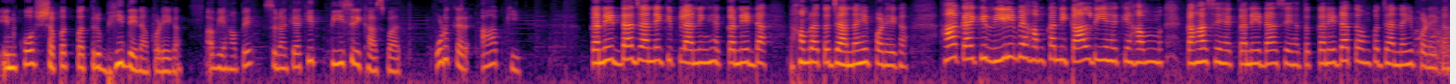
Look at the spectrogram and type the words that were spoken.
इनको शपथ पत्र भी देना पड़ेगा। अब यहाँ पे सुनाकिया की तीसरी खास बात, उड़कर आपकी कनेडा जाने की प्लानिंग है। कनेडा, हमारा तो जाना ही पड़ेगा। हाँ कहे कि रील में हमका निकाल दिए हैं कि हम कहाँ से हैं, कनेडा से हैं तो कनेडा तो हमको जाना ही पड़ेगा।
